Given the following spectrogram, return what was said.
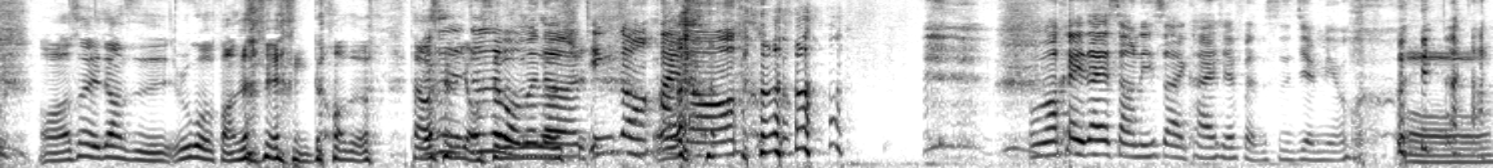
哦，所以这样子，如果房价变很高的，台湾就是就是我们的听众害的哦。我们可以在上力赛开一些粉丝见面会，哦，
